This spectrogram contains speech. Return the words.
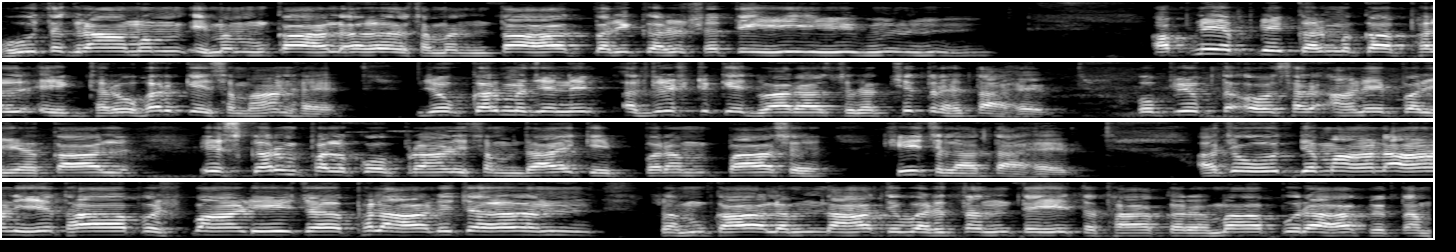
भूतग्रामम इमं काल समन्तात परिकर्षति। अपने अपने कर्म का फल एक धरोहर के समान है। जो कर्मजनित अदृष्ट के द्वारा सुरक्षित रहता है। उपयुक्त अवसर आने पर यह काल इस कर्म फल को प्राणी समुदाय के परम पास खींच लाता है। अचोद्यमानी यथा पुष्पाणी च फलानि च। स्व कालम नातिवर्तनते तथा कर्म पुरा कृतम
